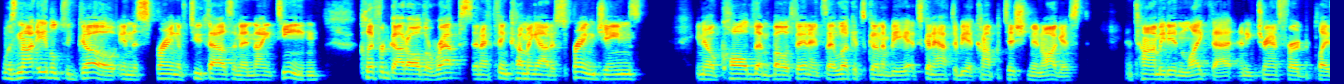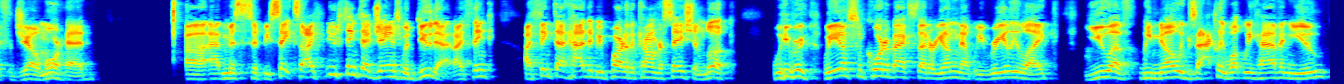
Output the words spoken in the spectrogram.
Was not able to go in the spring of 2019. Clifford got all the reps, and I think coming out of spring, James, you know, called them both in and said, "Look, it's going to be it's going to have to be a competition in August." And Tommy didn't like that, and he transferred to play for Joe Moorhead uh, at Mississippi State. So I do think that James would do that. I think I think that had to be part of the conversation. Look, we re- we have some quarterbacks that are young that we really like. You have we know exactly what we have in you.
